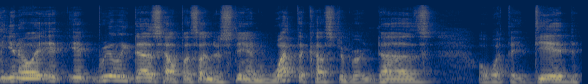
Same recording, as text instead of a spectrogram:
you know, it, it really does help us understand what the customer does or what they did.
